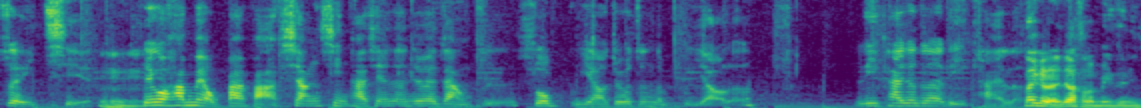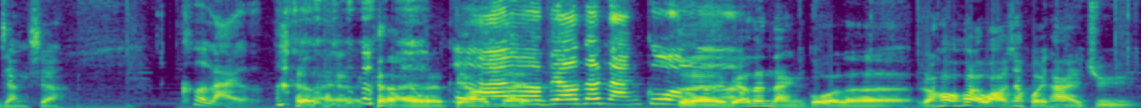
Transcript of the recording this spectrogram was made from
这一切，嗯，结果他没有办法相信他先生就会这样子说不要就真的不要了，离开就真的离开了。那个人叫什么名字？你讲一下。克莱尔。克莱尔，克莱尔，不要再不要再难过了。对，不要再难过了。然后后来我好像回他一句，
